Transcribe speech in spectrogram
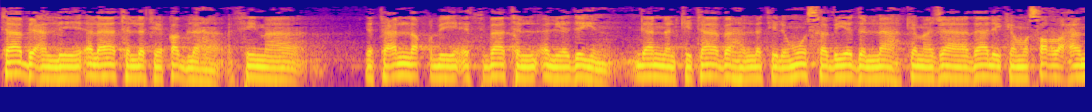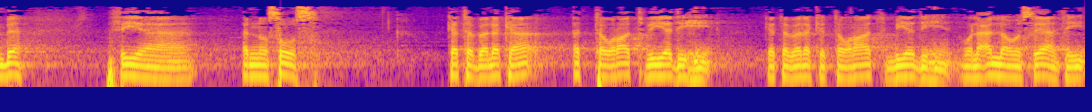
تابعا للآيات التي قبلها فيما يتعلق بإثبات اليدين لأن الكتابة التي لموسى بيد الله كما جاء ذلك مصرحا به في النصوص. كتب لك التوراة بيده كتب لك التوراة بيده ولعله سيأتي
